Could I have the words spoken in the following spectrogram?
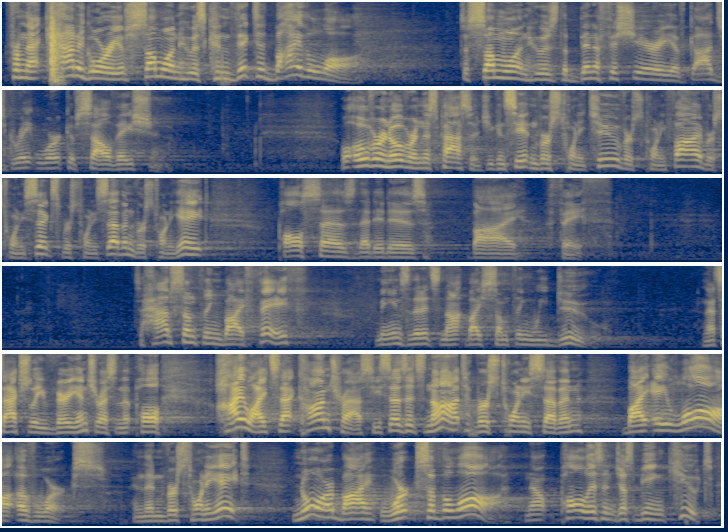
from that category of someone who is convicted by the law to someone who is the beneficiary of God's great work of salvation? Well, over and over in this passage, you can see it in verse 22, verse 25, verse 26, verse 27, verse 28. Paul says that it is by faith. To have something by faith means that it's not by something we do. And that's actually very interesting that Paul highlights that contrast. He says it's not, verse 27, by a law of works. And then verse 28, nor by works of the law. Now, Paul isn't just being cute,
